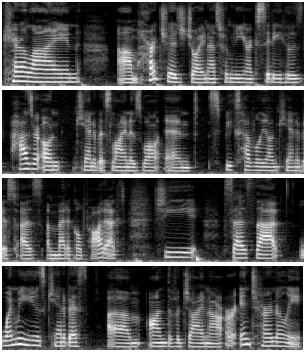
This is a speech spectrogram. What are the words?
Caroline um, Hartridge join us from New York City, who has her own cannabis line as well and speaks heavily on cannabis as a medical product. She says that when we use cannabis um, on the vagina or internally,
